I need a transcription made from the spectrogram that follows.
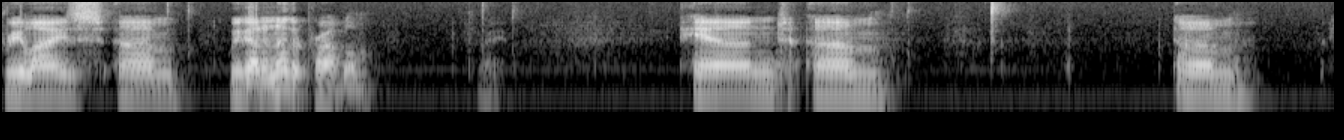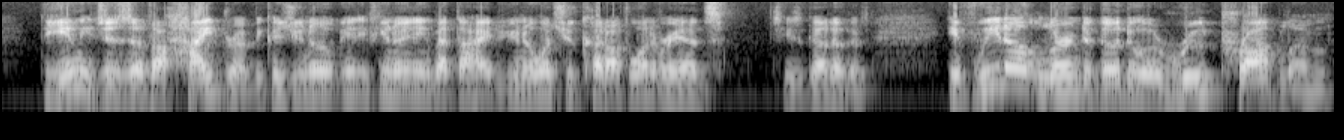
realize um, we got another problem. And um, um, the images of a hydra, because you know, if you know anything about the hydra, you know once you cut off one of her heads, she's got others. If we don't learn to go to a root problem,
